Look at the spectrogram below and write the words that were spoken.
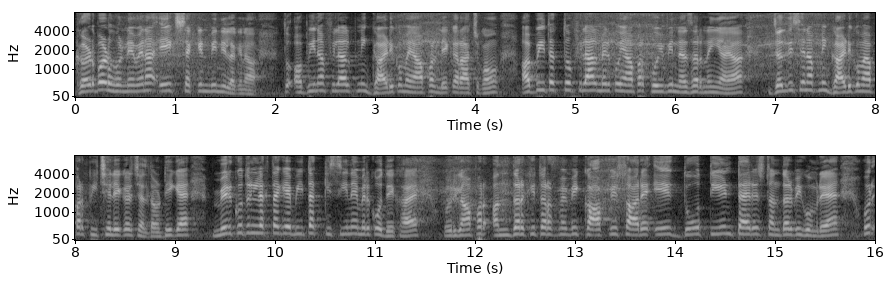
गड़बड़ होने में ना एक सेकंड भी नहीं लगना। तो अभी ना फ़िलहाल अपनी गाड़ी को मैं यहाँ पर लेकर आ चुका हूँ। अभी तक तो फ़िलहाल मेरे को यहाँ पर कोई भी नज़र नहीं आया। जल्दी से ना अपनी गाड़ी को मैं यहाँ पर पीछे लेकर चलता हूँ, ठीक है? मेरे को तो नहीं लगता कि अभी तक किसी ने मेरे को देखा है। और यहाँ पर अंदर की तरफ़ में भी काफ़ी सारे एक, दो, तीन टेररिस्ट अंदर भी घूम रहे हैं। और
